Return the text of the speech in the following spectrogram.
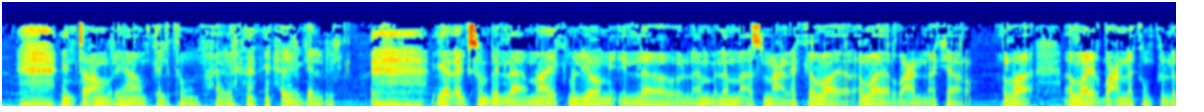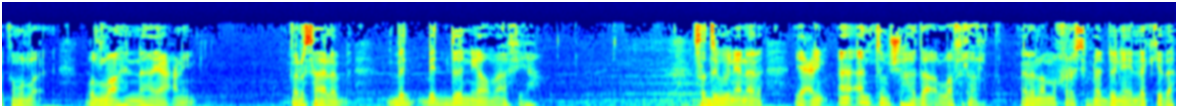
انت عمري. يا أم كلثوم. حبيب قلبي. قال أقسم بالله ما يكمل يومي إلا لما أسمع لك. الله الله يرضى عنك يا رب. الله الله يرضى عنكم كلكم. والله والله إنها يعني رسالة بالدنيا وما فيها. صدقوني أنا يعني أنتم شهداء الله في الأرض. أنا لما خرجت من الدنيا إلا كذا.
